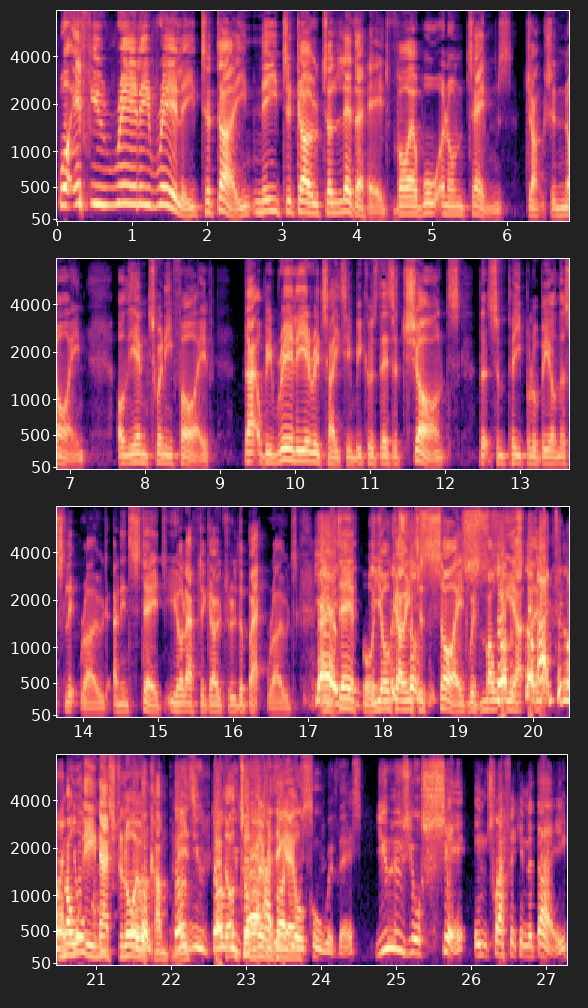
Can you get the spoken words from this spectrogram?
Well, if you really, really today need to go to Leatherhead via Walton on Thames, Junction 9, on the M25, that'll be really irritating because there's a chance that some people will be on the slip road and instead you'll have to go through the back roads. Yeah, and therefore you're going stop- to side with multi, stop uh, acting like you're cool. multinational oil on, companies Don't you, don't on you top dare of act like else. you're cool with this. You lose your shit in traffic in the day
